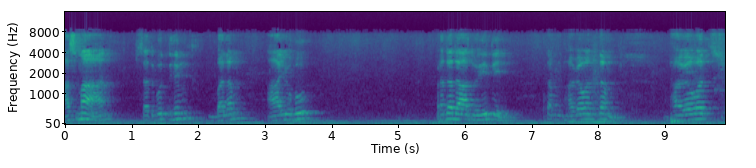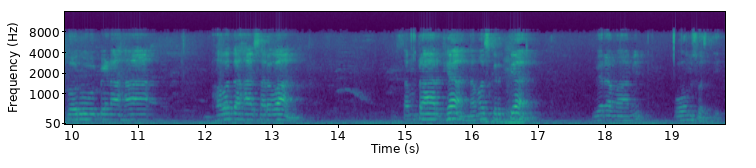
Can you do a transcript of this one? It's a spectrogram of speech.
अस्मान् सद्बुद्धिं, बलम्, आयुः प्रददातु इति तं भगवन्तं भगवत्स्वरूपिणः। भवतः सर्वान् सम्प्रार्थ्य नमस्कृत्य विरमामि। ओम स्वस्ति।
